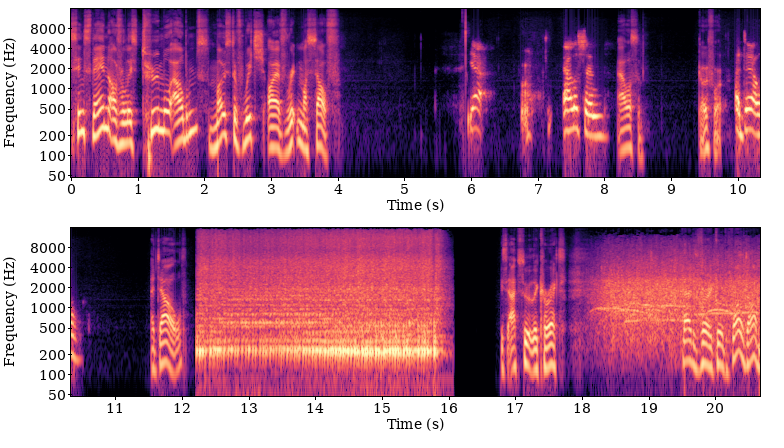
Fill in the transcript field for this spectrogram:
Since then, I've released two more albums, most of which I have written myself. Yeah. Alison, Alison, go for it. Adele. Adele is absolutely correct. That is very good. Well done.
